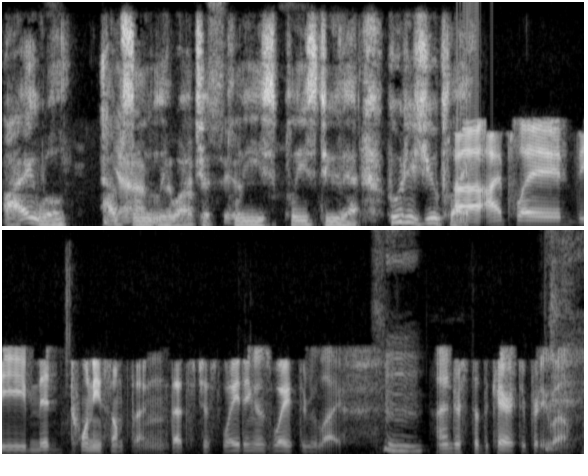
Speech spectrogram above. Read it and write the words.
I will absolutely I'd watch it. see it. Please, please do that. Who did you play? Uh, I played the mid twenty something that's just wading his way through life. I understood the character pretty well.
